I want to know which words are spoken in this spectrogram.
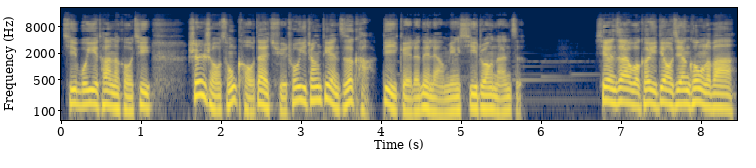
戚不义叹了口气，伸手从口袋取出一张电子卡，递给了那两名西装男子。现在我可以调监控了吧？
